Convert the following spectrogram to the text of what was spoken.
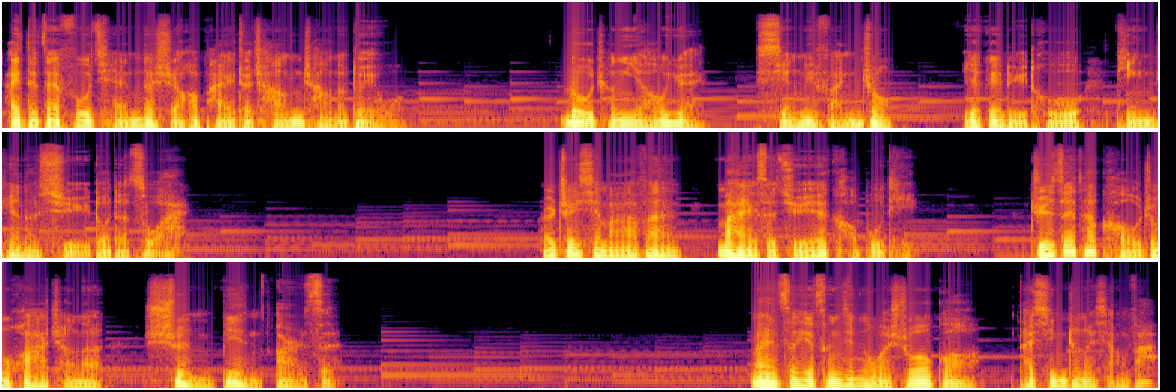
还得在付钱的时候排着长长的队伍。路程遥远，行李繁重，也给旅途平添了许多的阻碍。而这些麻烦，麦子绝口不提，只在他口中化成了“顺便”二字。麦子也曾经跟我说过他心中的想法，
